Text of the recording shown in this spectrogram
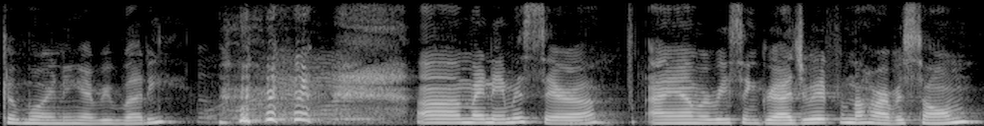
Good morning, everybody. um, my name is Sarah. I am a recent graduate from the Harvest Home,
